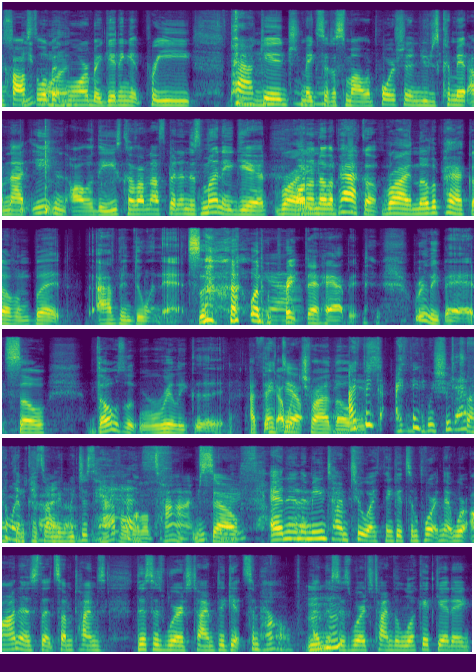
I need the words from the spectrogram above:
portions, cost a little bit one. Mm-hmm. more, but getting it pre-packaged makes it a smaller portion. You just commit. I'm not eating all of these because I'm not spending this money again Right. on another pack of. them. Right, another pack of them. But I've been doing that. So I want to Yeah. break that habit really bad. So those look really good. I think I, do. would try those. I think I think we should try them because I mean we them. just have a little time. So and in the meantime too, I think it's important that we're honest that sometimes this is where it's time to get some help, and Mm-hmm. this is where it's time to look at getting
